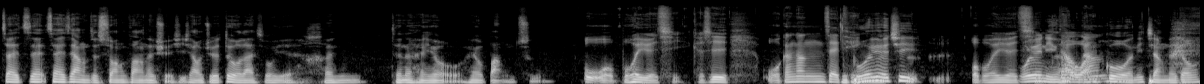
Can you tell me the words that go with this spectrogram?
在在在这样子双方的学习下，我觉得对我来说也很真的很有很有帮助。我我不会乐器，可是我刚刚在听，不会乐器。我不会乐器，我以为你还玩过，你讲的都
